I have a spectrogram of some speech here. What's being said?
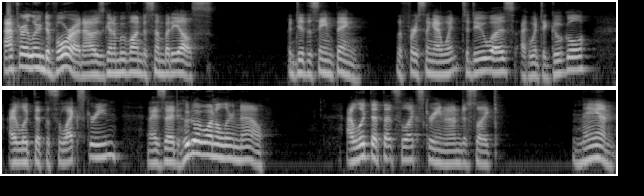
After i learned D'Vorah and i was going to move on to somebody else. I did the same thing. The first thing i went to do was i went to google i looked at the select screen and I said, Who do I want to learn now? I looked at that select screen and I'm just like, Man,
